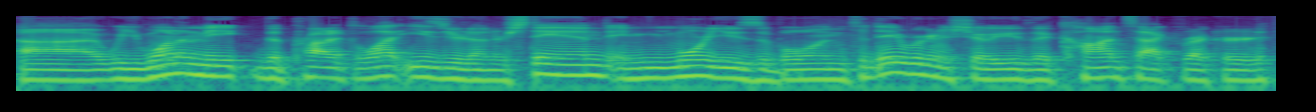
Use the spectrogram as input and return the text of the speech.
Uh, we want to make the product a lot easier to understand and more usable. And today we're going to show you the contact record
